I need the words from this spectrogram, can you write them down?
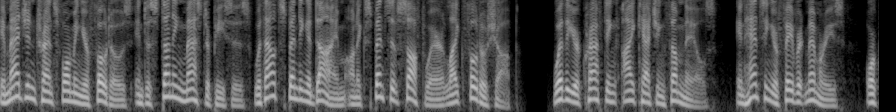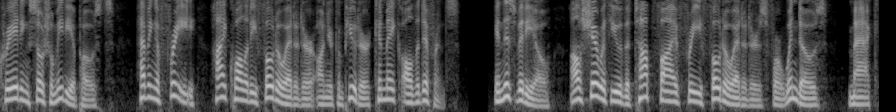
Imagine transforming your photos into stunning masterpieces without spending a dime on expensive software like Photoshop. Whether you're crafting eye-catching thumbnails, enhancing your favorite memories, or creating social media posts, having a free, high-quality photo editor on your computer can make all the difference. In this video, I'll share with you the top 5 free photo editors for Windows, Mac,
